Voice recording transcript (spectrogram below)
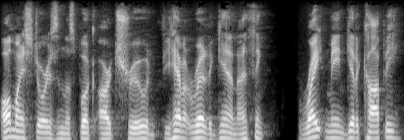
All my stories in this book are true. And if you haven't read it again, I think write me and get a copy.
